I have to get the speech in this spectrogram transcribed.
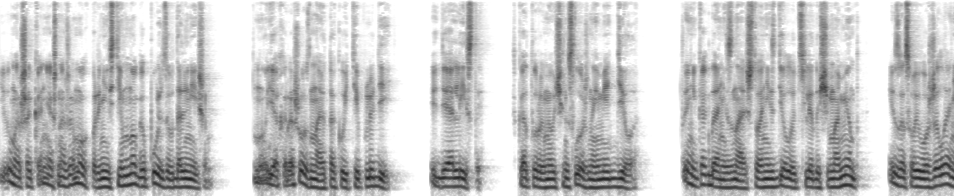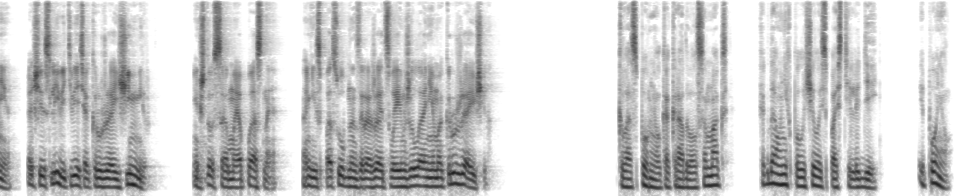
Юноша, конечно же, мог принести много пользы в дальнейшем. Но я хорошо знаю такой тип людей. Идеалисты, с которыми очень сложно иметь дело. Ты никогда не знаешь, что они сделают в следующий момент из-за своего желания осчастливить весь окружающий мир. И что самое опасное, они способны заражать своим желанием окружающих. Квас вспомнил, как радовался Макс, когда у них получилось спасти людей. И понял,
